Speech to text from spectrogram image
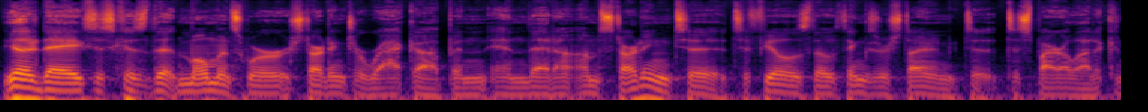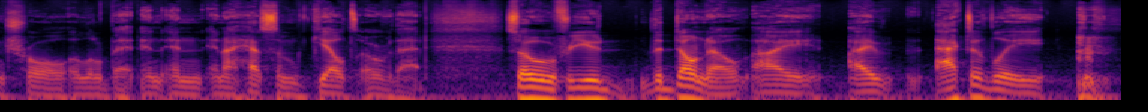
the other day just because the moments were starting to rack up and, and that I'm starting to, to feel as though things are starting to, to spiral out of control a little bit. And, and, and I have some guilt over that. So, for you that don't know, I, I actively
